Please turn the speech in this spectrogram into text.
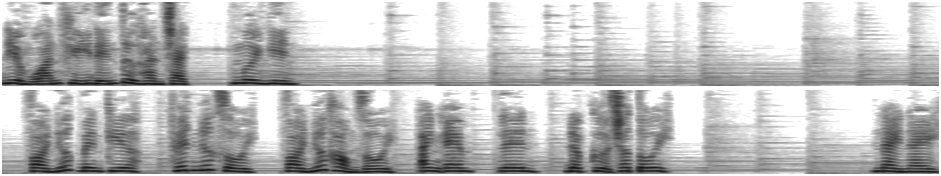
Điểm oán khí đến từ Hàn Trạch, 10.000. Vòi nước bên kia, hết nước rồi, vòi nước hỏng rồi, anh em, lên, đập cửa cho tôi. Này này.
